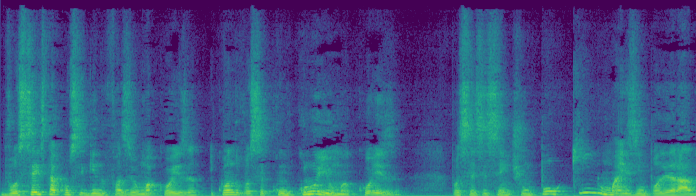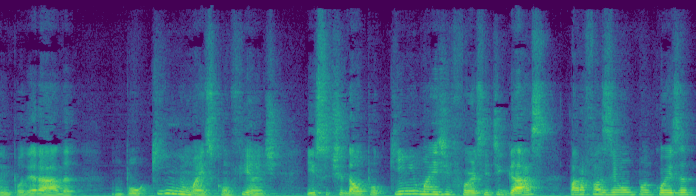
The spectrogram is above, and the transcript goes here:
você está conseguindo fazer uma coisa e quando você conclui uma coisa, você se sente um pouquinho mais empoderado, empoderada, um pouquinho mais confiante isso te dá um pouquinho mais de força e de gás para fazer uma coisa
